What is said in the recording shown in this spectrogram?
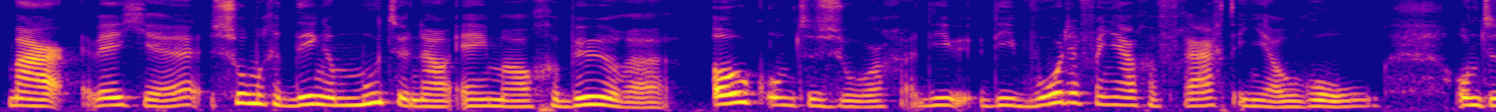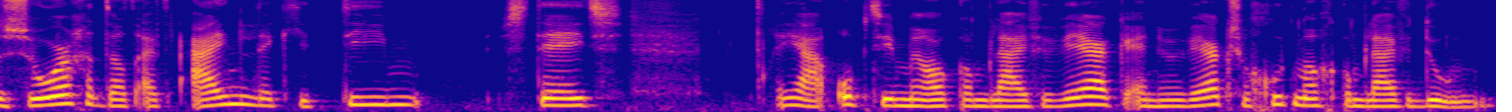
Maar weet je, sommige dingen moeten nou eenmaal gebeuren. Ook om te zorgen, die, die worden van jou gevraagd in jouw rol. Om te zorgen dat uiteindelijk je team steeds ja, optimaal kan blijven werken en hun werk zo goed mogelijk kan blijven doen.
